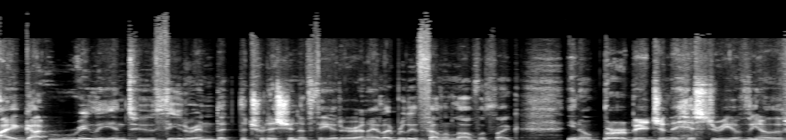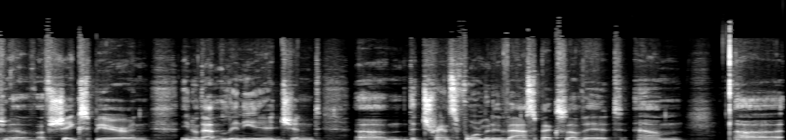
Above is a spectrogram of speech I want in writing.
I got really into theater and the, the tradition of theater, and I like really fell in love with like, you know, Burbage and the history of you know of, of Shakespeare and you know that lineage and um, the transformative aspects of it. Um, uh,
